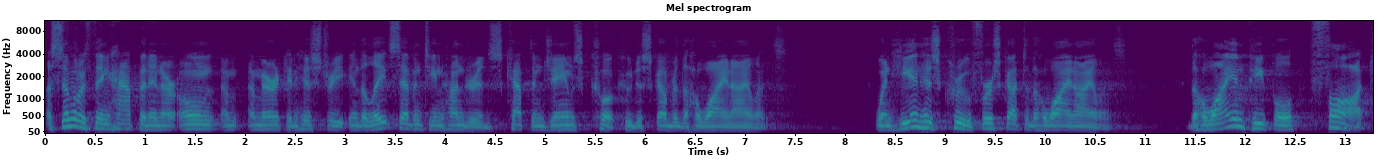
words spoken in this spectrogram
a similar thing happened in our own American history. In the late 1700s, Captain James Cook, who discovered the Hawaiian Islands, when he and his crew first got to the Hawaiian Islands, the Hawaiian people thought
